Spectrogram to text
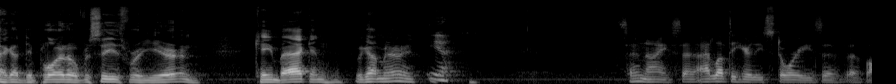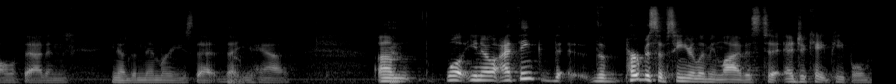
I got deployed overseas for a year and came back, and we got married. Yeah. So nice. I'd love to hear these stories of, of all of that and, you know, the memories that, that you have. Um, well, you know, I think the, the purpose of Senior Living Live is to educate people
